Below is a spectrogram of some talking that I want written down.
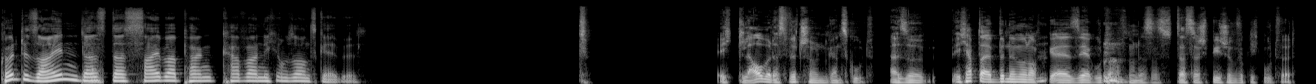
Könnte sein, dass das Cyberpunk-Cover nicht umsonst gelb ist. Ich glaube, das wird schon ganz gut. Also, ich habe da, bin immer noch äh, sehr gute Hoffnung, dass das, dass das Spiel schon wirklich gut wird.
